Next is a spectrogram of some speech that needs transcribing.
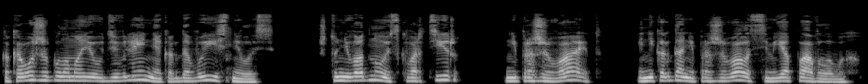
Каково же было мое удивление, когда выяснилось, что ни в одной из квартир не проживает и никогда не проживала семья Павловых.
